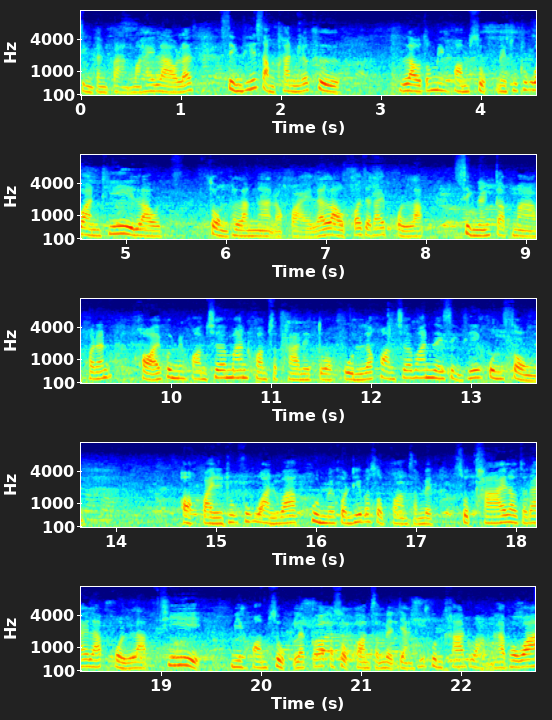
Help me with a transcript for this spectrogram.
สิ่งต่างๆ มาให้เรา และสิ่งที่สำคัญก็คือเราต้องมีความสุขในทุกๆวันที่เรา ส่งพลังงานออกไป แล้วเราก็จะได้ผลลัพธ์สิ่งนั้นกลับมา เพราะนั้นขอให้คุณมีความเชื่อมั่นความศรัทธาในตัวคุณ และความเชื่อมั่นในสิ่งที่คุณส่งออกไปในทุกๆวันว่าคุณเป็นคนที่ประสบความสำเร็จสุดท้ายเราจะได้รับผลลัพธ์ที่มีความสุข และก็ประสบความสำเร็จอย่างที่คุณคาดหวังนะคะเพราะว่า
